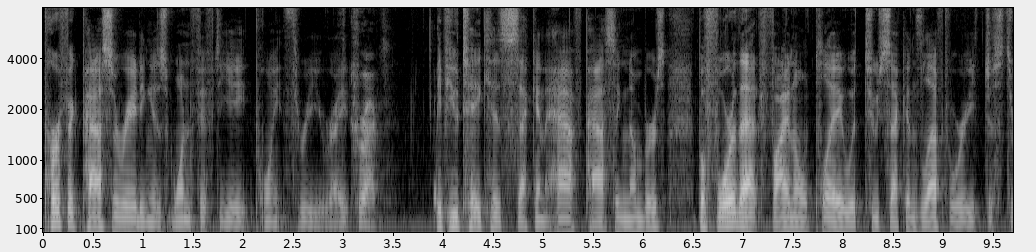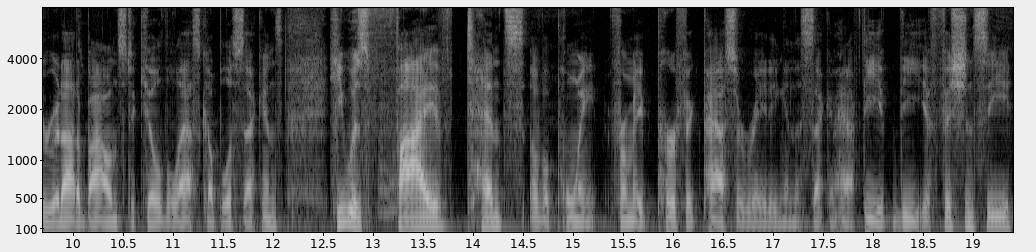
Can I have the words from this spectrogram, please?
perfect passer rating is 158.3, right? Correct. If you take his second half passing numbers, before that final play with two seconds left where he just threw it out of bounds to kill the last couple of seconds, he was five tenths of a point from a perfect passer rating in the second half. The the efficiency,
